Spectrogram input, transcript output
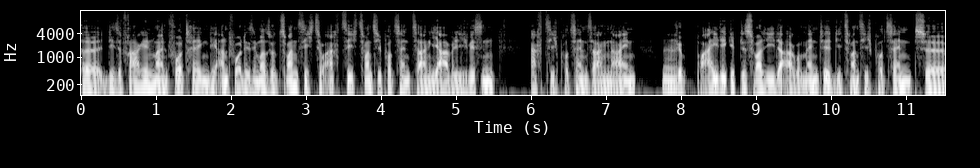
äh, diese Frage in meinen Vorträgen. Die Antwort ist immer so 20 zu 80. 20 Prozent sagen ja, will ich wissen. 80 Prozent sagen nein. Mhm. Für beide gibt es valide Argumente. Die 20 Prozent, äh,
